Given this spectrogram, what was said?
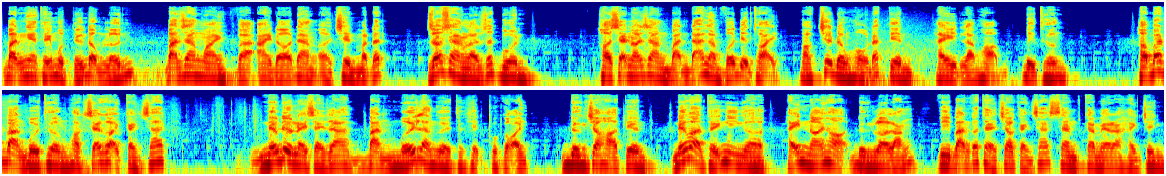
bạn nghe thấy một tiếng động lớn. Bạn ra ngoài và ai đó đang ở trên mặt đất. Rõ ràng là rất buồn. Họ sẽ nói rằng bạn đã làm vỡ điện thoại hoặc chiếc đồng hồ đắt tiền hay làm họ bị thương. Họ bắt bạn bồi thường hoặc sẽ gọi cảnh sát. Nếu điều này xảy ra, bạn mới là người thực hiện cuộc gọi. Đừng cho họ tiền. Nếu bạn thấy nghi ngờ, hãy nói họ đừng lo lắng vì bạn có thể cho cảnh sát xem camera hành trình,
